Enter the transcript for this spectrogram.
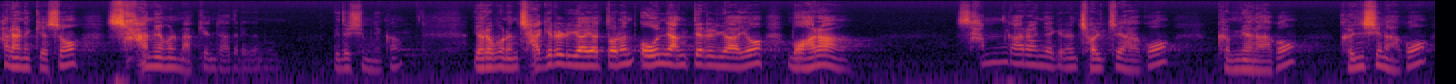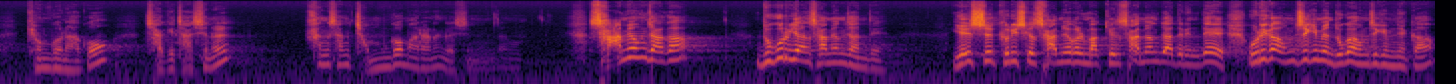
하나님께서 사명을 맡긴 자들이거든요. 믿으십니까? 여러분은 자기를 위하여 또는 온 양떼를 위하여 뭐하라? 삼가라는 얘기는 절제하고 근면하고 근신하고 경건하고 자기 자신을 항상 점검하라는 것입니다. 사명자가 누구를 위한 사명자인데 예수 그리스도 사명을 맡긴 사명자들인데 우리가 움직이면 누가 움직입니까?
